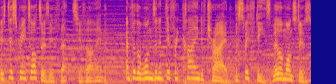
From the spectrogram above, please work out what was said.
as discreet otters if that's your vibe. And for the ones in a different kind of tribe, the Swifties, Little Monsters,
